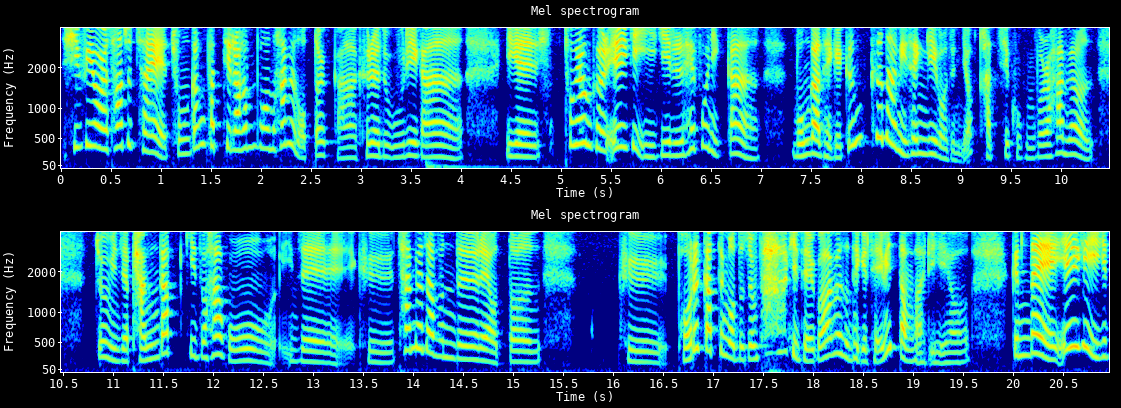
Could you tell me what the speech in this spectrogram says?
12월 4주차에 종강 파티를 한번 하면 어떨까? 그래도 우리가 이게 시- 통영글 1기, 2기를 해보니까 뭔가 되게 끈끈함이 생기거든요. 같이 공부를 하면 좀 이제 반갑기도 하고 이제 그 참여자분들의 어떤 그 버릇 같은 것도 좀 파악이 되고 하면서 되게 재밌단 말이에요. 근데 1기, 2기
